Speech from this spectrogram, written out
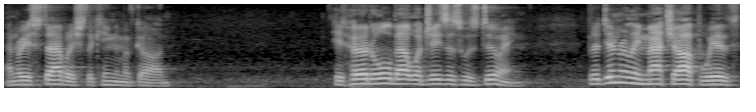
and reestablish the kingdom of God? He'd heard all about what Jesus was doing, but it didn't really match up with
